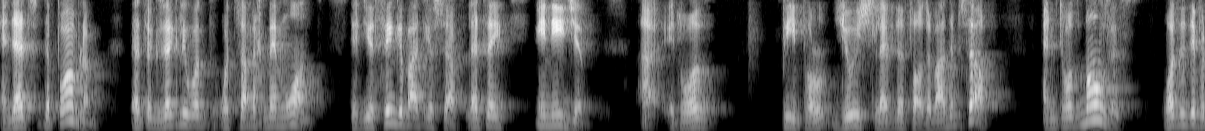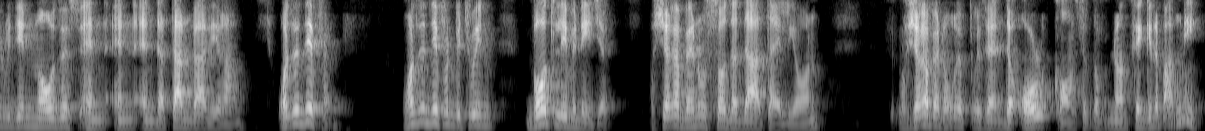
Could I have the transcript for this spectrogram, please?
And that's the problem. That's exactly what, what Samech Mem want that you think about yourself. Let's say in Egypt, uh, it was people, Jewish slaves, that thought about themselves. And it was Moses. What's the difference between Moses and, and, and Datan v'Aviram? What's the difference? What's the difference between both live in Egypt? Moshe Rabbeinu saw the Da'at Elyon. Moshe Rabbeinu represent the old concept of not thinking about me.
